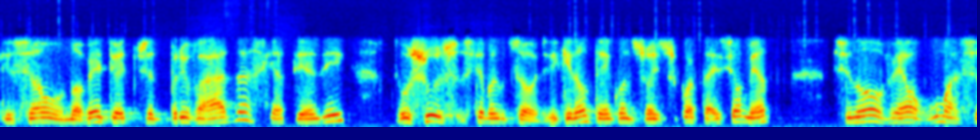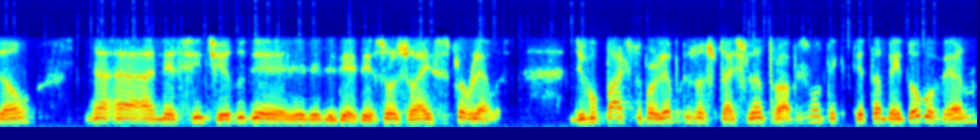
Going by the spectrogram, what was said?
que são 98% privadas, que atendem o SUS, o Sistema de Saúde, e que não tem condições de suportar esse aumento se não houver alguma ação nesse sentido de, de, de, de, solucionar esses problemas. Digo parte do problema porque os hospitais filantrópicos vão ter que ter também do governo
